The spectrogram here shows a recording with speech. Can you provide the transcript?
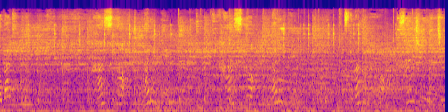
5番ファーストマルテファーストマルテ背番号31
